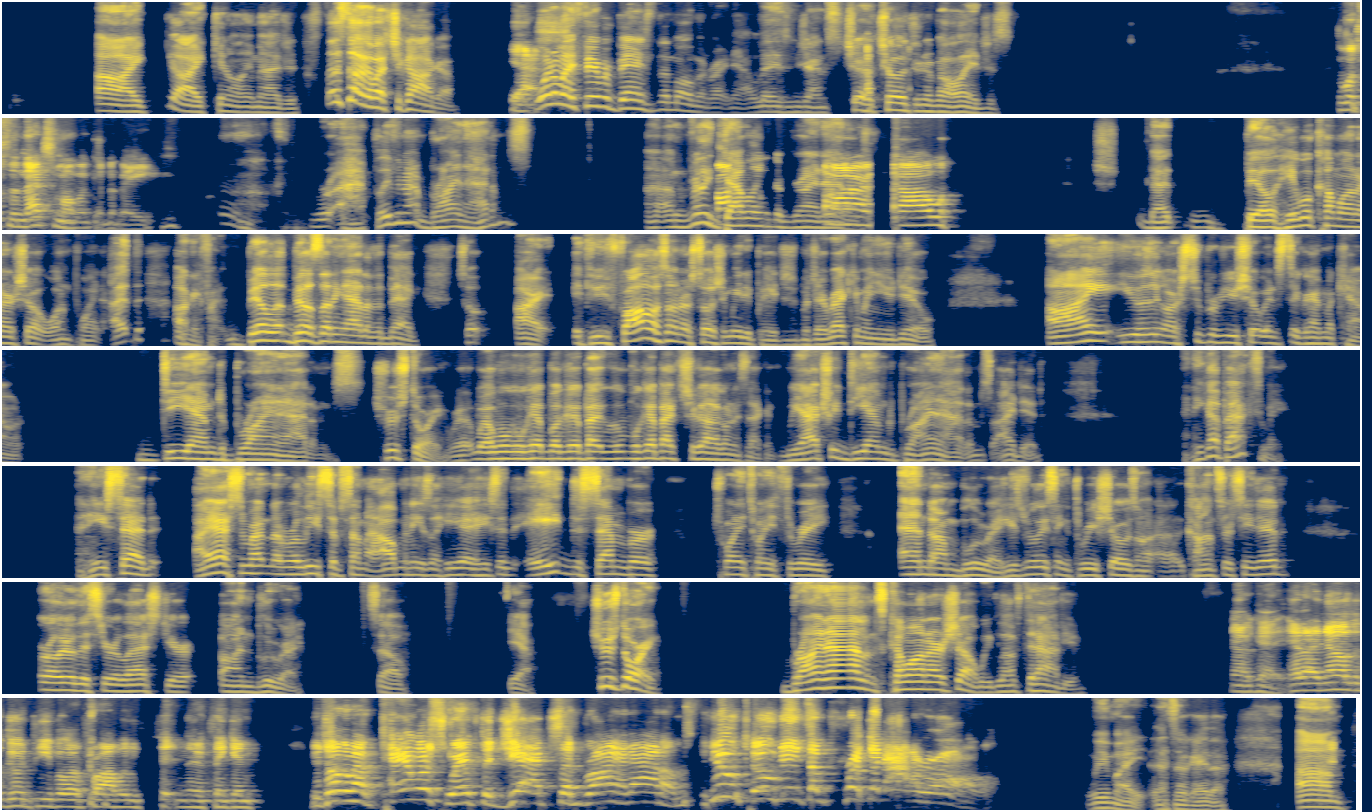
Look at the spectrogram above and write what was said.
I I can only imagine. Let's talk about Chicago. Yes. One of my favorite bands at the moment right now, ladies and gents, ch- children of all ages. What's the next moment going to be? I believe it or not, Bryan Adams. I'm really dabbling into Bryan Adams. our show. That Bill, he will come on our show at one point. I, okay, fine. Bill, Bill's letting out of the bag. So, all right, if you follow us on our social media pages, which I recommend you do, I using our Super View Show Instagram account DM'd Bryan Adams. True story. We'll, we'll, get we'll get back we'll get back to Chicago in a second. We actually DM'd Bryan Adams. I did, and he got back to me, and he said I asked him about the release of some album, and he's like, he, he said 8 December 2023 and on Blu-ray. He's releasing three shows on uh, concerts he did earlier this year, last year on Blu-ray. So, yeah, true story. Bryan Adams, come on our show. We'd love to have you. Okay. And I know the good people are probably sitting there thinking, you're talking about Taylor Swift, the Jets, and Brian Adams. You two need some freaking Adderall. We might. That's okay though. Um,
